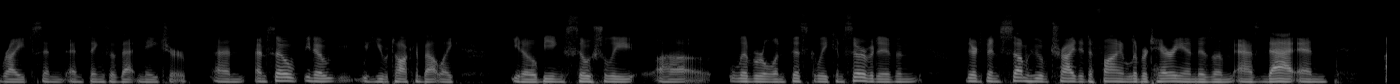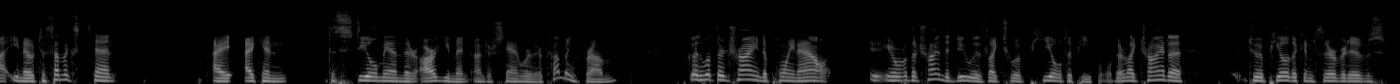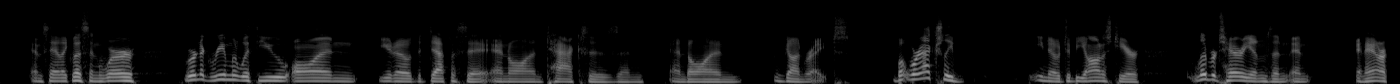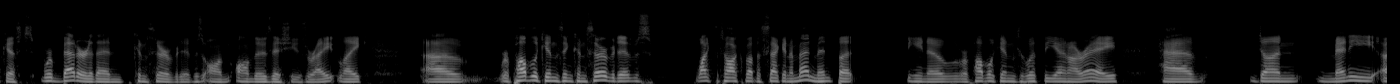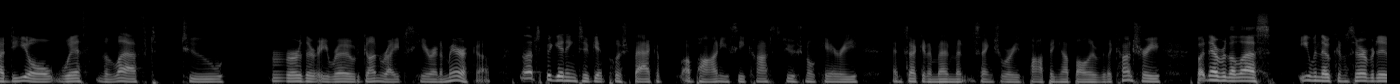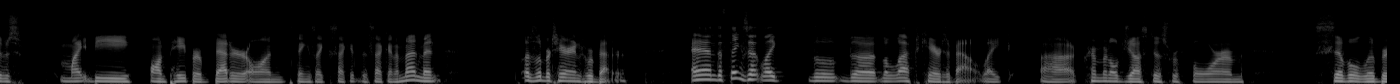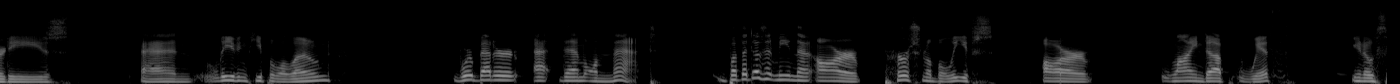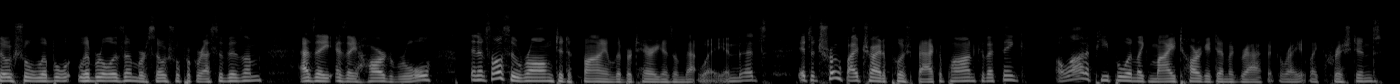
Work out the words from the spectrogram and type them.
rights and and things of that nature. And and so you know you were talking about like you know being socially uh, liberal and fiscally conservative, and there's been some who have tried to define libertarianism as that, and uh, you know to some extent, I I can to steelman their argument, understand where they're coming from, because what they're trying to point out, you know, what they're trying to do is like to appeal to people. They're like trying to to appeal to conservatives and say like, listen, we're we're in agreement with you on you know the deficit and on taxes and and on gun rights, but we're actually, you know, to be honest here, libertarians and and and anarchists we're better than conservatives on on those issues, right? Like uh, Republicans and conservatives like to talk about the Second Amendment, but you know, Republicans with the NRA have done many a deal with the left to further erode gun rights here in America. Now, that's beginning to get pushed back upon. You see constitutional carry and Second Amendment sanctuaries popping up all over the country. But nevertheless, even though conservatives might be on paper better on things like second, the Second Amendment, as libertarians were better. And the things that like the the the left cares about, like uh, criminal justice reform, civil liberties, and leaving people alone, we're better at them on that. But that doesn't mean that our personal beliefs are lined up with you know social liberal, liberalism or social progressivism as a as a hard rule. And it's also wrong to define libertarianism that way. And that's it's a trope i try to push back upon because i think a lot of people in like my target demographic right like christians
